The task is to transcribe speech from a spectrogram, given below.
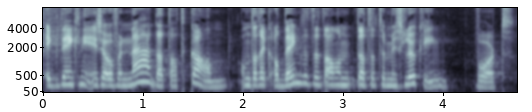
Ik denk niet eens over na dat dat kan. Omdat ik al denk dat het, al een, dat het een mislukking wordt.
